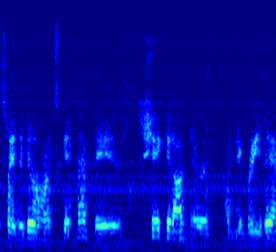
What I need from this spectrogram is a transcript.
Best way to do it when it's getting empty is shake it on your when you breathe in.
